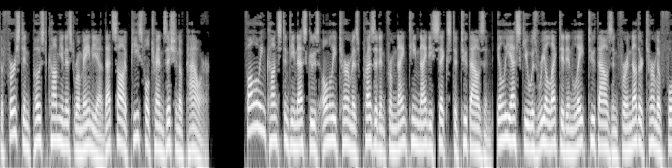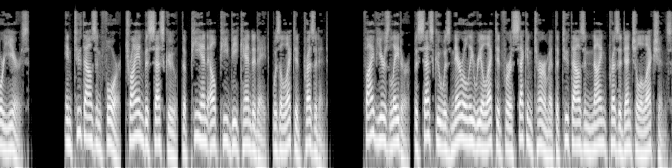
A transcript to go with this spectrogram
the first in post-communist Romania that saw a peaceful transition of power. Following Constantinescu's only term as president from 1996 to 2000, Iliescu was re-elected in late 2000 for another term of four years. In 2004, Traian Basescu, the PNLPD candidate, was elected president. Five years later, Basescu was narrowly re-elected for a second term at the 2009 presidential elections.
